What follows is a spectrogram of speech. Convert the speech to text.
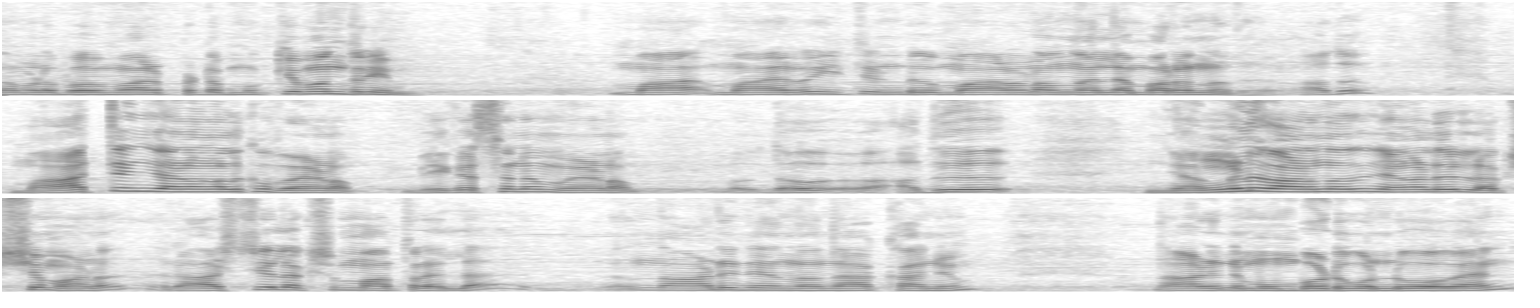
നമ്മുടെ ബഹുമാനപ്പെട്ട മുഖ്യമന്ത്രിയും മാറിയിട്ടുണ്ട് മാറണം എന്നെല്ലാം പറയുന്നത്. അത് മാറ്റം ജനങ്ങൾക്ക് വേണം വികസനം വേണം. അത് ഞങ്ങൾ കാണുന്നത് ഞങ്ങളുടെ ലക്ഷ്യമാണ്. രാഷ്ട്രീയ ലക്ഷ്യം മാത്രമല്ല നാടിനെ നന്നാക്കാനും നാടിനെ മുമ്പോട്ട് കൊണ്ടുപോകാൻ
